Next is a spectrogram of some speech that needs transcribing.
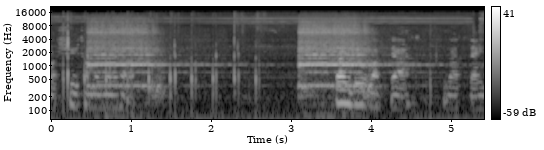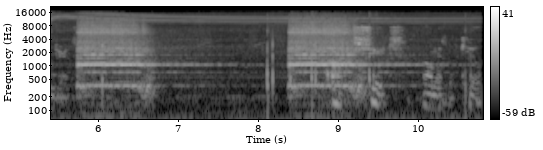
Oh shoot, I'm gonna help. Don't do it like that. That's dangerous. Shoot. Almost killed.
